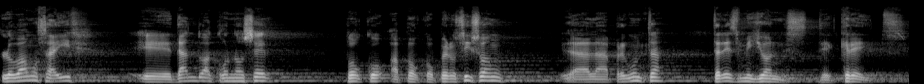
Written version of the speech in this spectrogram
lo vamos a ir eh, dando a conocer poco a poco, pero sí son, a la pregunta, tres millones de créditos.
